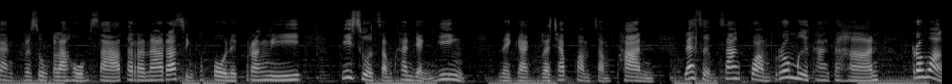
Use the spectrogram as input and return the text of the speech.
การกระทรวงกลาโหมสาธารณรัฐสิงคโปร์ในครั้งนี้ มีส่วนสำคัญอย่างยิ่ง ในการกระชับความสัมพันธ์ และเสริมสร้างความร่วมมือทางทหาร ระหว่าง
